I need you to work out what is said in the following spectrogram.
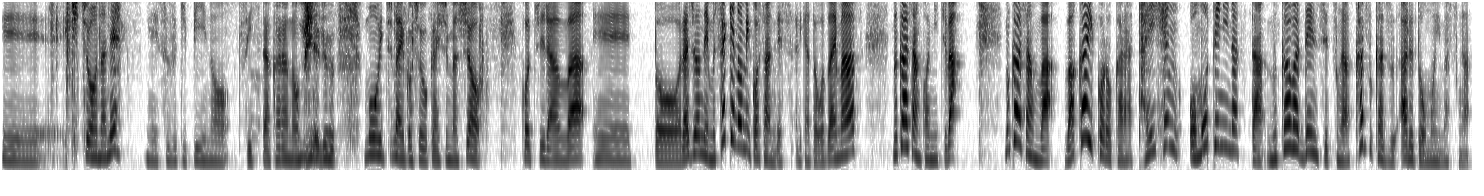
えー、貴重なねえー、鈴木 P のツイッターからのメール もう一枚ご紹介しましょう。こちらはえー、っとラジオネーム酒のみこさんです。ありがとうございます。向川さんこんにちは。向川さんは若い頃から大変表になった向川伝説が数々あると思いますが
